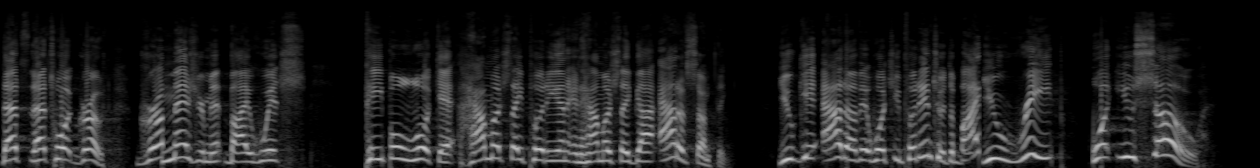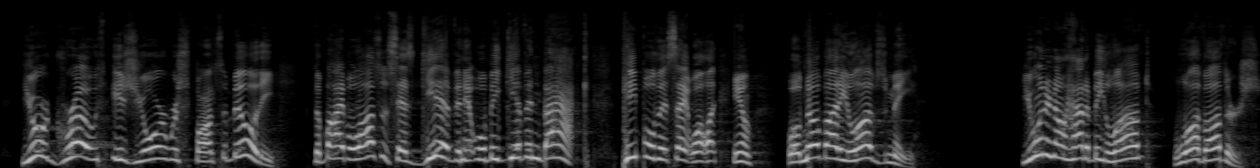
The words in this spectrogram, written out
That's that's what growth. Growth measurement by which people look at how much they put in and how much they've got out of something. You get out of it what you put into it. The Bible, you reap what you sow. Your growth is your responsibility. The Bible also says, give and it will be given back. People that say, well, you know, well, nobody loves me. You want to know how to be loved? Love others.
